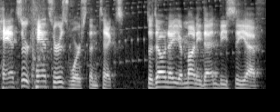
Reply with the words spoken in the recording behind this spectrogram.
Cancer? Cancer is worse than ticks. So donate your money to NBCF.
